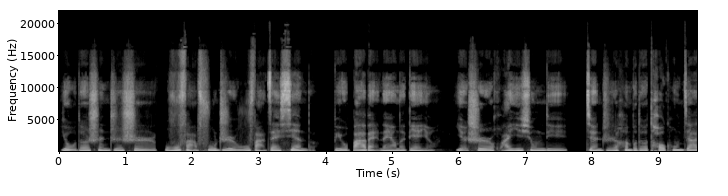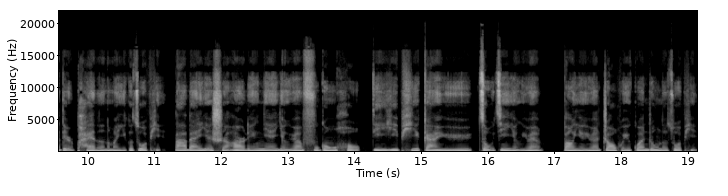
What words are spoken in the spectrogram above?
有的甚至是无法复制、无法再现的，比如《八佰》那样的电影。也是华谊兄弟简直恨不得掏空家底儿拍的那么一个作品。八佰也是二零年影院复工后第一批敢于走进影院帮影院召回观众的作品。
